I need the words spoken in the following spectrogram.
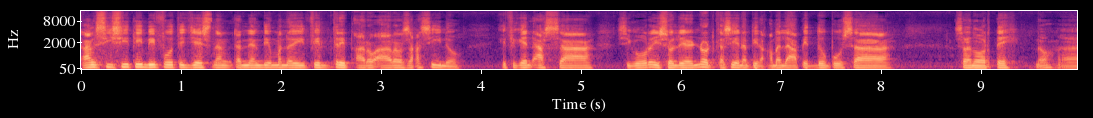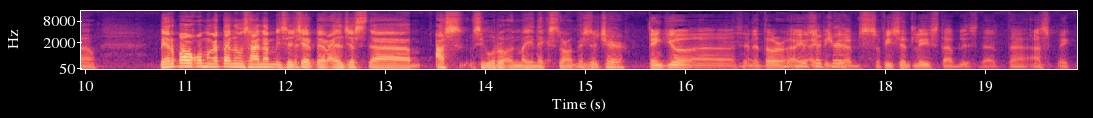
ang CCTV footages ng kanilang di manoy field trip araw-araw sa casino. If you can ask sa siguro yung Soler North kasi yun ang pinakamalapit doon po sa sa norte, no? Ah, meron pa ako mga tanong sana Mr. Chair, pero I'll just uh, ask siguro on my next round, Mr. Chair. Thank you, uh, Senator. I, I Mr. think Chair. you have sufficiently established that uh, aspect.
